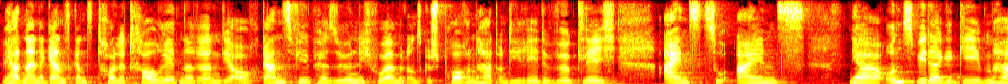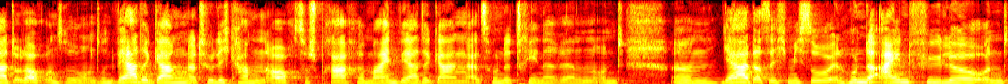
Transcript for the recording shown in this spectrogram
Wir hatten eine ganz, ganz tolle Traurednerin, die auch ganz viel persönlich vorher mit uns gesprochen hat und die Rede wirklich eins zu eins ja, uns wiedergegeben hat oder auch unsere, unseren Werdegang. Natürlich kam auch zur Sprache mein Werdegang als Hundetrainerin und ähm, ja, dass ich mich so in Hunde einfühle und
